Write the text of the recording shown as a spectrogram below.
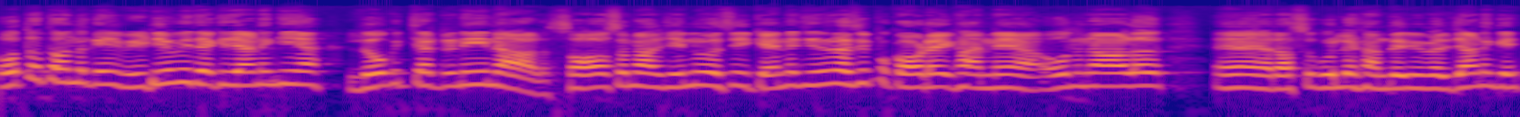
ਉਹ ਤਾਂ ਤੁਹਾਨੂੰ ਕਈ ਵੀਡੀਓ ਵੀ ਦਿਖ ਜਾਣਗੀਆਂ। ਲੋਕ ਚਟਣੀ ਨਾਲ, ਸੌਸ ਨਾਲ ਜਿਹਨੂੰ ਅਸੀਂ ਕਹਿੰਦੇ, ਜਿਹਦੇ ਨਾਲ ਅਸੀਂ ਪਕੌੜੇ ਖਾਂਦੇ ਆ ਉਹਦੇ ਨਾਲ ਰਸਗੁੱਲੇ ਖਾਂਦੇ ਵੀ ਮਿਲ ਜਾਣਗੇ।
